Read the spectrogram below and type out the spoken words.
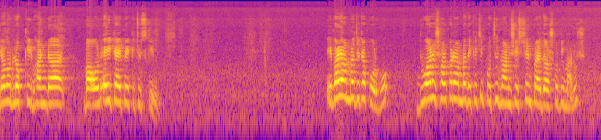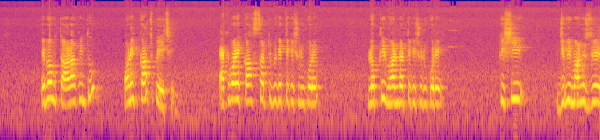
যেমন লক্ষ্মীর ভাণ্ডার বা ওর এই টাইপের কিছু স্কিম এবারে আমরা যেটা করব, দুয়ারে সরকারে আমরা দেখেছি প্রচুর মানুষ এসছেন, প্রায় দশ কোটি মানুষ। এবং তারা কিন্তু অনেক কাজ পেয়েছেন। একেবারে কাস্ট সার্টিফিকেট থেকে শুরু করে, লক্ষ্মীর ভাণ্ডার থেকে শুরু করে কৃষিজীবী মানুষদের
